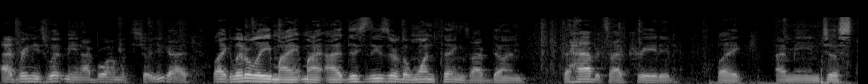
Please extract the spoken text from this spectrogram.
I bring these with me, and I brought them with to show you guys. Like literally, my my I, this, these are the one things I've done, the habits I've created. Like I mean, just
